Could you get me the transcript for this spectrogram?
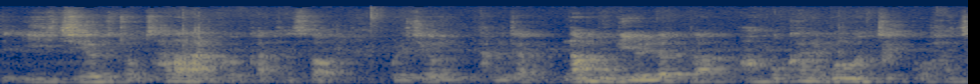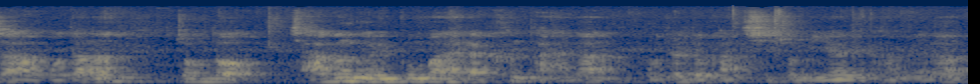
이 지역이 좀 살아날 것 같아서 우리 지금 당장 남북이 열렸다, 아 북한에 뭐뭐 찍고 하자보다는 좀 더 작은 그림뿐만 아니라 큰 다양한 모델도 같이 좀 이야기를 하면은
